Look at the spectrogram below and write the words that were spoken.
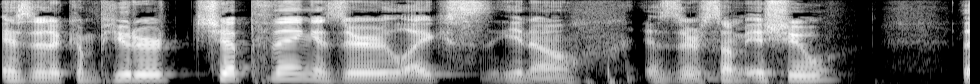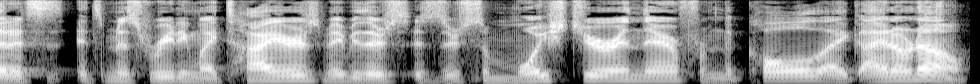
Is it a computer chip thing? Is there like, you know, is there some issue that it's, it's misreading my tires? Maybe there's, is there some moisture in there from the cold? Like, I don't know.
